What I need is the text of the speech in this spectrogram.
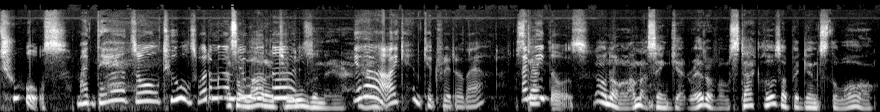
tools. My dad's old tools. What am I going to do? That's a lot of that? tools in there. Yeah, I can't get rid of that. Stack- I need those. No, no, I'm not saying get rid of them. Stack those up against the wall.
